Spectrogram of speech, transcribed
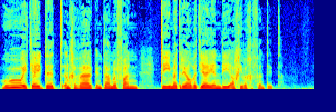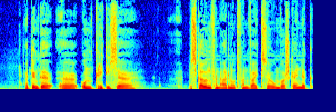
Hoe het jy dit ingewerk in terme van die materiaal wat jy in die argiewe gevind het? Ek dink 'n uh, onkritiese beskouing van Arnold van Wyk sou hom waarskynlik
